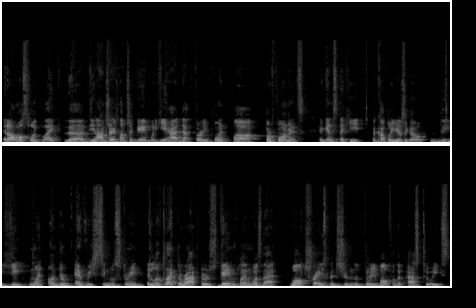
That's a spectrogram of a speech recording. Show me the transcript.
It almost looked like the DeAndre Hunter game when he had that 30 point uh, performance against the Heat a couple years ago. The Heat went under every single screen. It looked like the Raptors' game plan was that. While Trae's been shooting the three ball for the past two weeks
